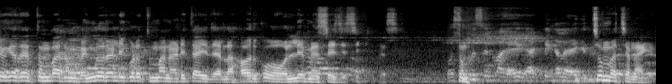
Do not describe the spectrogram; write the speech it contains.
ಟುಗೆದರ್ ತುಂಬ ನಮ್ಮ ಬೆಂಗಳೂರಲ್ಲಿ ಕೂಡ ತುಂಬ ನಡೀತಾ ಇದೆ ಅಲ್ಲ ಅವ್ರಿಗೂ ಒಳ್ಳೆ ಮೆಸೇಜ್ ಸಿಕ್ಕಿದೆ ಸರ್. ತುಂಬ ಚೆನ್ನಾಗಿದೆ.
